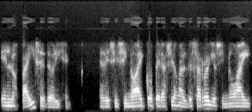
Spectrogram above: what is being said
en los países de origen. Es decir, si no hay cooperación al desarrollo, si no hay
